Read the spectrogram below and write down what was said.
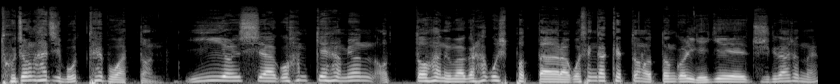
도전하지 못해 보았던 이현 씨하고 함께 하면 어떠한 음악을 하고 싶었다라고 생각했던 어떤 걸 얘기해 주시기도 하셨나요?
